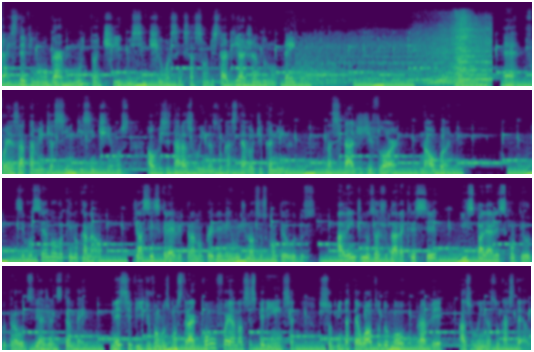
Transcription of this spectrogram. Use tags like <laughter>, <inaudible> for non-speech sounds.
Já esteve em um lugar muito antigo e sentiu a sensação de estar viajando no tempo? É, foi exatamente assim que sentimos ao visitar as ruínas do castelo de Canina, na cidade de Vlor, na Albânia. Se você é novo aqui no canal, já se inscreve para não perder nenhum de nossos conteúdos, além de nos ajudar a crescer e espalhar esse conteúdo para outros viajantes também. Nesse vídeo vamos mostrar como foi a nossa experiência subindo até o alto do morro para ver as ruínas do castelo.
